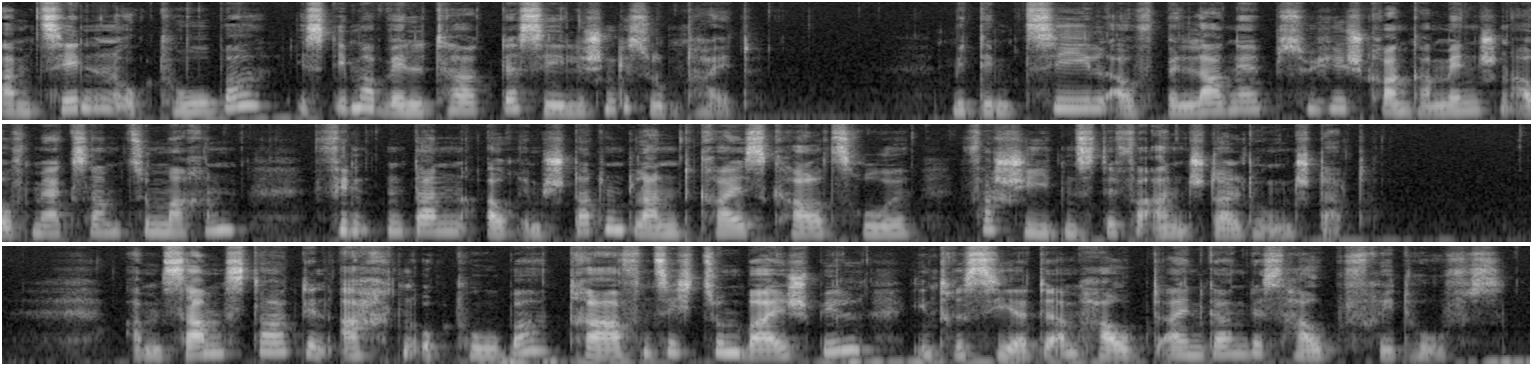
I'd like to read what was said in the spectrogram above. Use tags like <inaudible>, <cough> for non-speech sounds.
Am 10. Oktober ist immer Welttag der seelischen Gesundheit. Mit dem Ziel, auf Belange psychisch kranker Menschen aufmerksam zu machen, finden dann auch im Stadt- und Landkreis Karlsruhe verschiedenste Veranstaltungen statt. Am Samstag, den 8. Oktober, trafen sich zum Beispiel Interessierte am Haupteingang des Hauptfriedhofs.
